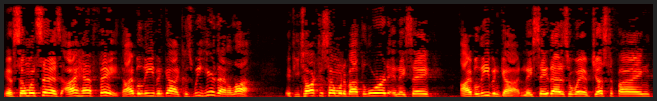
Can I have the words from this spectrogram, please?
If someone says, I have faith, I believe in God, because we hear that a lot. If you talk to someone about the Lord and they say, I believe in God, and they say that as a way of justifying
